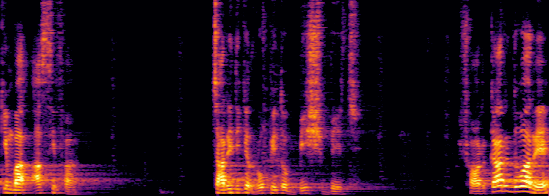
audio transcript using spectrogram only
কিংবা আসিফা। চারিদিকে রোপিত বিষ বীজ। সরকার দুয়ারে,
